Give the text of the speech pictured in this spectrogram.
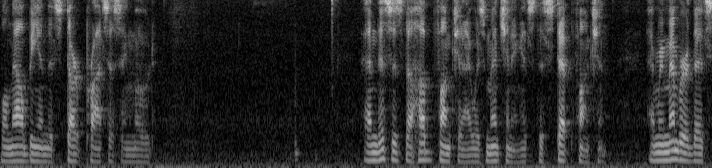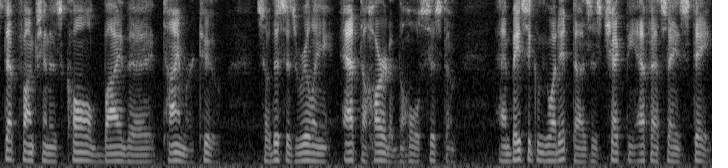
we'll now be in the start processing mode. And this is the hub function I was mentioning. It's the step function. And remember the step function is called by the timer too. So this is really at the heart of the whole system. And basically what it does is check the FSA state.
